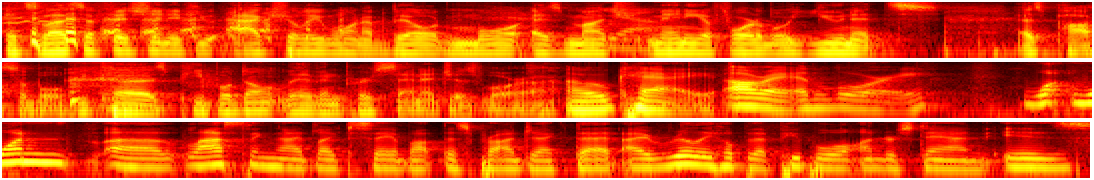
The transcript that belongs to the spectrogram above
It's less efficient if you actually want to build more as much Yeah. many affordable units as possible because people don't live in percentages, Laura. okay. All right. And Lori. One one, uh, last thing I'd like to say about this project that I really hope that people will understand is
